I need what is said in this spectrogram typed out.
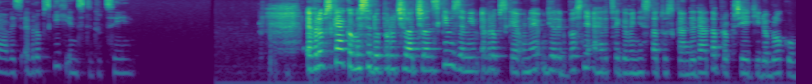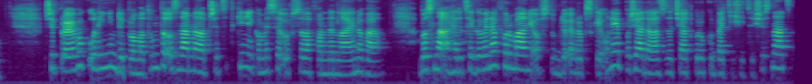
Zprávy z evropských institucí Evropská komise doporučila členským zemím Evropské unie udělit Bosně a Hercegovině status kandidáta pro přijetí do bloku. Při projevu k unijním diplomatům to oznámila předsedkyně komise Ursula von den Leyenová. Bosna a Hercegovina formálně o vstup do Evropské unie požádala z začátku roku 2016,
